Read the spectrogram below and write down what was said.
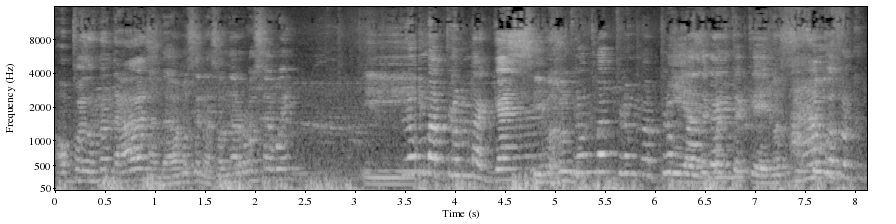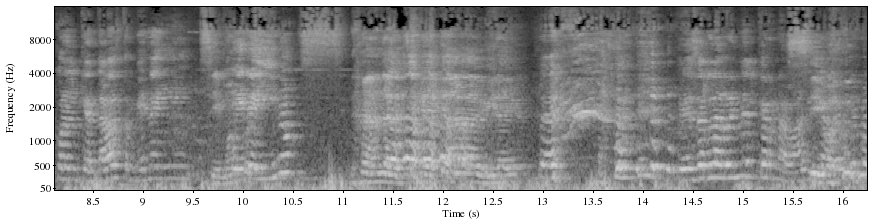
No, pues, ¿dónde andabas? Andábamos en la zona rosa, güey. Y... Pluma, pluma, gang. Simón. Pluma, pluma, pluma, Y haz de cuenta que, no sé si Ah, tú- pues porque con el que andabas también ahí. Simón, Era ahí, ¿no? Ándale, vivir ahí. Debe ser la reina del carnaval. Sí, cabrón.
